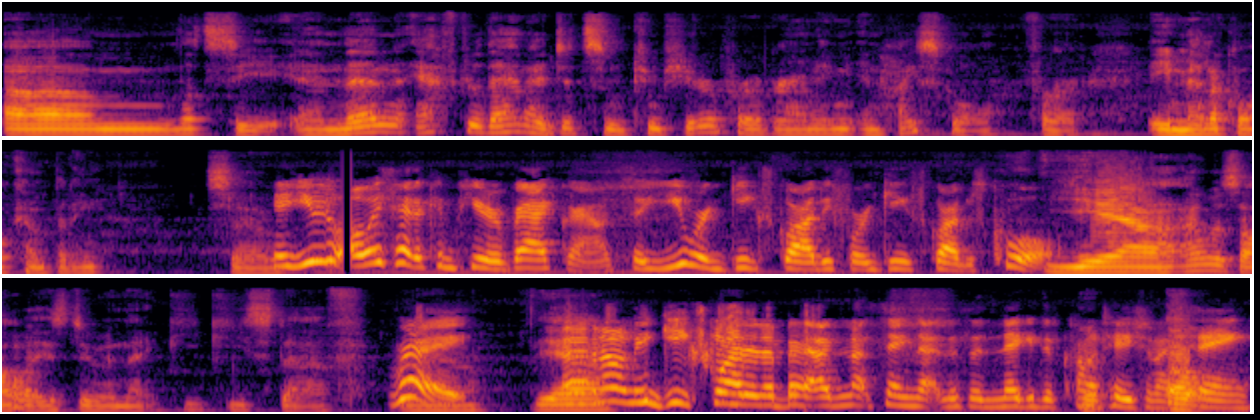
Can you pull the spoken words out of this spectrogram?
Um, let's see, and then after that, I did some computer programming in high school for a medical company. So Yeah, you always had a computer background, so you were Geek Squad before Geek Squad was cool. yeah, I was always doing that geeky stuff. you Right. know? And I don't mean Geek Squad in a bad. I'm not saying that as a negative connotation. I'm Oh, saying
